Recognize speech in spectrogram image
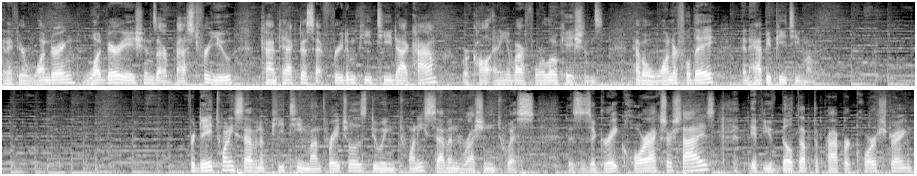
And if you're wondering what variations are best for you, contact us at freedompt.com or call any of our four locations. Have a wonderful day and happy PT month. For day 27 of PT month, Rachel is doing 27 Russian twists. This is a great core exercise if you've built up the proper core strength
